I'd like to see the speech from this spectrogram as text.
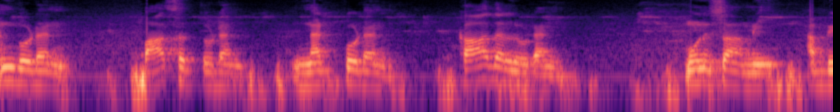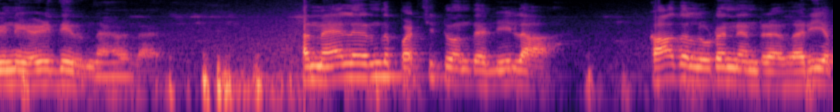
அன்புடன் பாசத்துடன் நட்புடன் காதலுடன் முனுசாமி அப்படின்னு எழுதியிருந்தேன் அதில் அது மேலே இருந்து படிச்சுட்டு வந்த லீலா காதலுடன் என்ற வரியை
